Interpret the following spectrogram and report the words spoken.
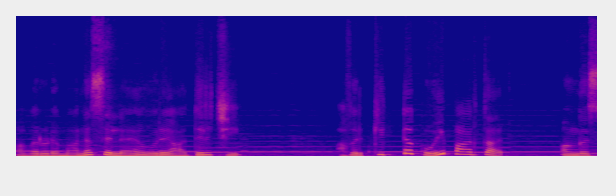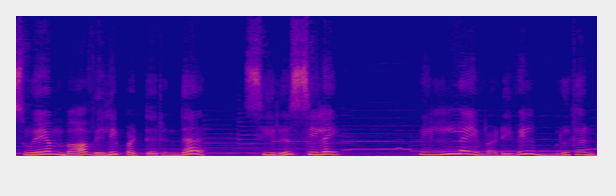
அவரோட மனசுல ஒரு அதிர்ச்சி. அவர் கிட்ட போய் பார்த்தார். அங்க சுயம்பா வெளிப்பட்டிருந்த சிறு சிலை. பிள்ளை வடிவில் முருகன்.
